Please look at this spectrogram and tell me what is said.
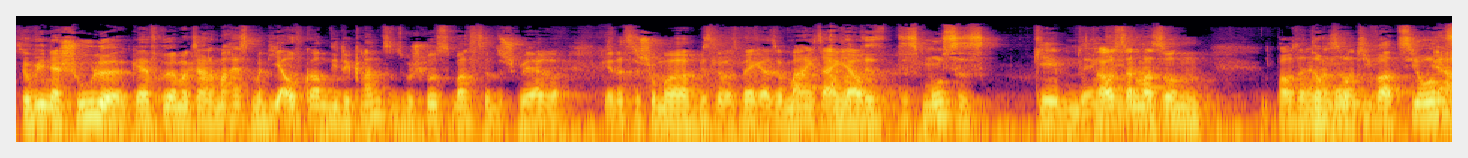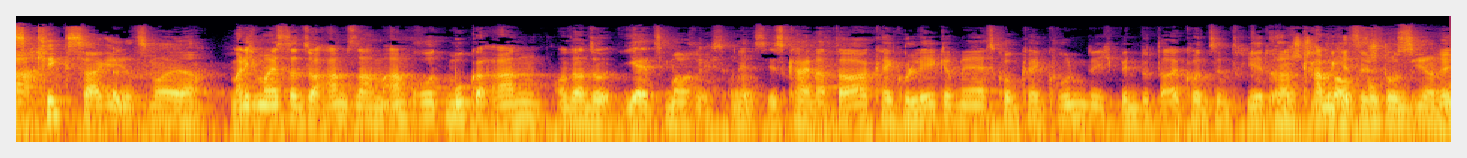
so wie in der Schule, gell, früher haben wir gesagt, mach erstmal die Aufgaben, die du kannst und zum Schluss machst du das Schwere. Gell, das ist schon mal ein bisschen was weg. Also mache ich es eigentlich Aber auch. das, das muss es geben, denke brauchst dann ich. mal so Also, ein, du brauchst dann der immer so ein- Motivationskick, sage ich Ja. jetzt mal, ja. Manchmal ist dann so abends nach dem Abendbrot Mucke an und dann so, jetzt mache ich's. Und jetzt ist keiner da, kein Kollege mehr, es kommt kein Kunde, ich bin total konzentriert und ich kann mich jetzt eine Stunde. fokussieren, ja.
